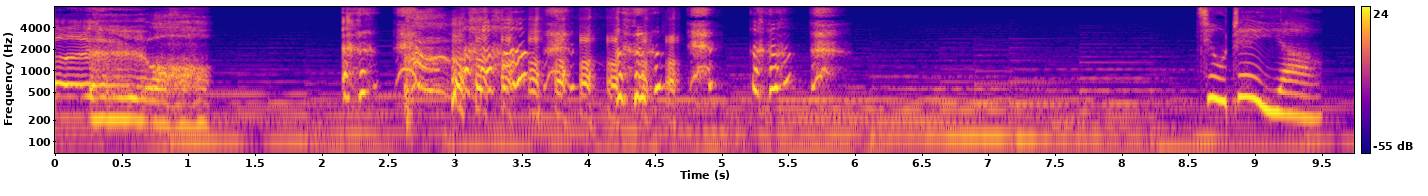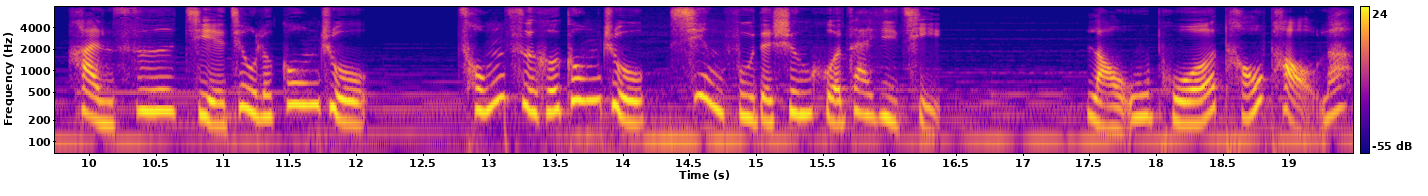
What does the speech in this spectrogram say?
哎呦！就这样，汉斯解救了公主，从此和公主幸福的生活在一起。老巫婆逃跑了，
